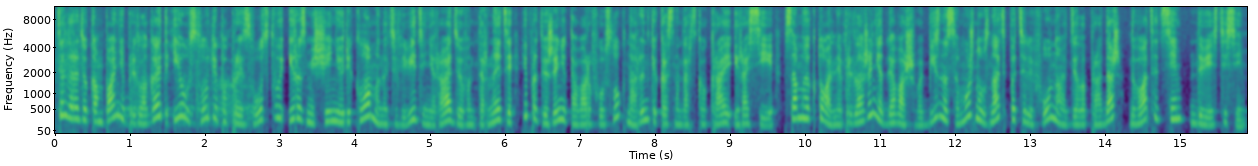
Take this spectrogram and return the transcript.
Телерадиокомпания предлагает и услуги по производству и размещению рекламы на телевидении, радио, в интернете и продвижению товаров и услуг на рынке Краснодарского края и России. Самые актуальные предложения для вашего бизнеса можно узнать по телефону отдела продаж 27 207.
